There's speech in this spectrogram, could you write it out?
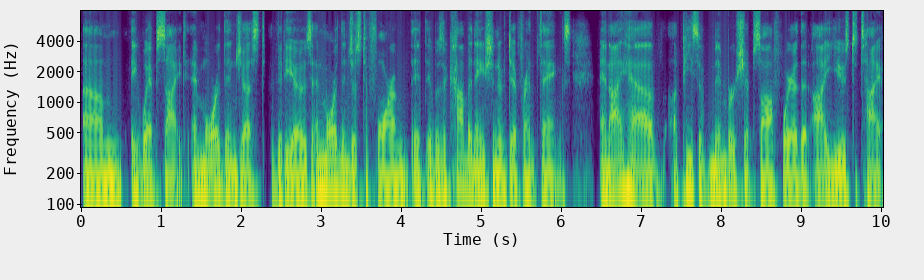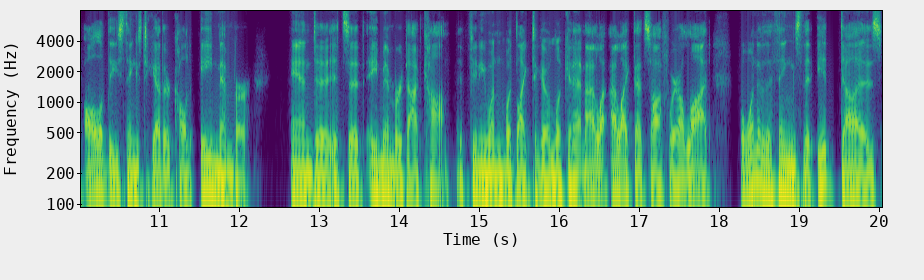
um, a website and more than just videos and more than just a forum. It, it, was a combination of different things. And I have a piece of membership software that I use to tie all of these things together called Amember. And uh, it's at amember.com if anyone would like to go look at it. And I, li- I like that software a lot. But one of the things that it does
